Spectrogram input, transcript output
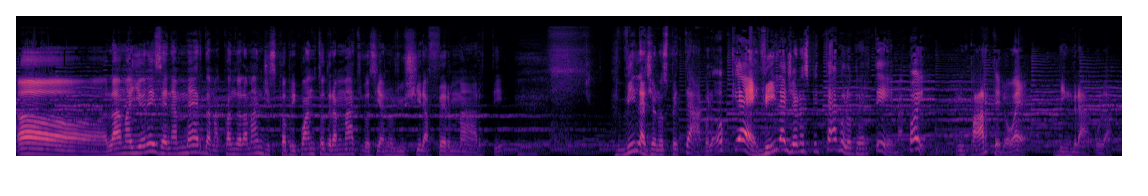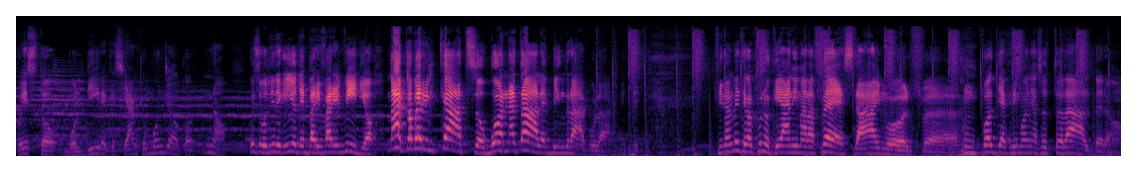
Oh, la maionese è una merda, ma quando la mangi scopri quanto drammatico sia non riuscire a fermarti. Village è uno spettacolo. Ok, Village è uno spettacolo per te, ma poi in parte lo è. Bing Dracula. Questo vuol dire che sia anche un buon gioco? No. Questo vuol dire che io debba rifare il video? Manco per il cazzo! Buon Natale, Bing Dracula! Finalmente qualcuno che anima la festa, Heimwolf. Un po' di acrimonia sotto l'albero.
